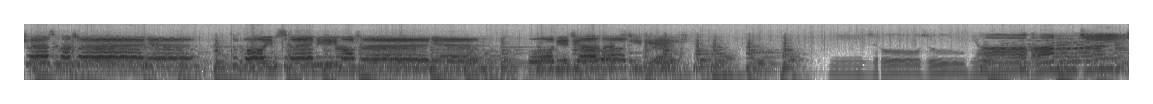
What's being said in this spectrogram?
Przeznaczeniem, Twoim snem i marzeniem powiedziała Ci wieść. I zrozumiałam dziś,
